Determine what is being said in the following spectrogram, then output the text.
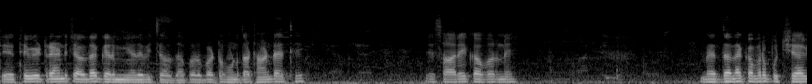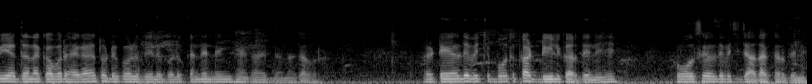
ਤੇ ਇੱਥੇ ਵੀ ਟ੍ਰੈਂਡ ਚੱਲਦਾ, ਗਰਮੀਆਂ ਦੇ ਵੀ ਚੱਲਦਾ, ਪਰ ਬਟ ਹੁਣ ਤਾਂ ਠੰਡ ਹੈ ਇੱਥੇ। ਇਹ ਸਾਰੇ ਕਵਰ ਨੇ। ਮੈਂ ਇਦਾਂ ਦਾ ਕਵਰ ਪੁੱਛਿਆ ਵੀ ਇਦਾਂ ਦਾ ਕਵਰ ਹੈਗਾ ਤੁਹਾਡੇ ਕੋਲ ਅਵੇਲੇਬਲ ਕਹਿੰਦੇ ਨਹੀਂ ਹੈਗਾ ਇਦਾਂ ਦਾ ਕਵਰ ਰਿਟੇਲ ਦੇ ਵਿੱਚ ਬਹੁਤ ਘੱਟ ਡੀਲ ਕਰਦੇ ਨੇ ਇਹ। ਹੋਲਸੇਲ ਦੇ ਵਿੱਚ ਜ਼ਿਆਦਾ ਕਰਦੇ ਨੇ।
